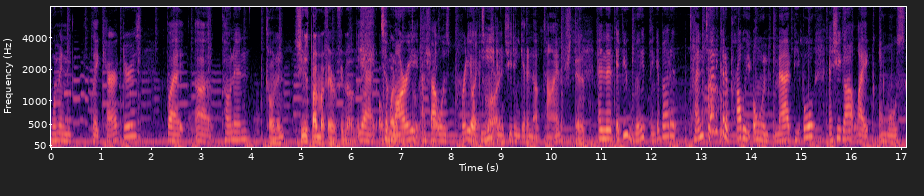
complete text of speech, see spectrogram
women like characters, but uh Konan, Konan. She was probably my favorite female in the yeah, sh- or one of the- Temari, I thought was pretty Like OP, Temari. and she didn't get enough time. She didn't. And then if you really think about it, Ten Ten could have probably owned mad people, and she got like almost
